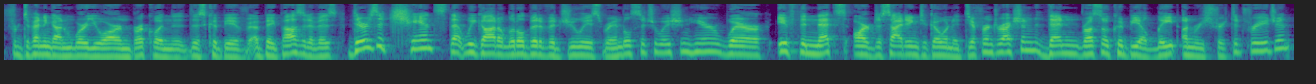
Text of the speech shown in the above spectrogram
for, depending on where you are in Brooklyn, this could be a, a big positive. Is there's a chance that we got a little bit of a Julius Randle situation here, where if the Nets are deciding to go in a different direction, then Russell could be a late unrestricted free agent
